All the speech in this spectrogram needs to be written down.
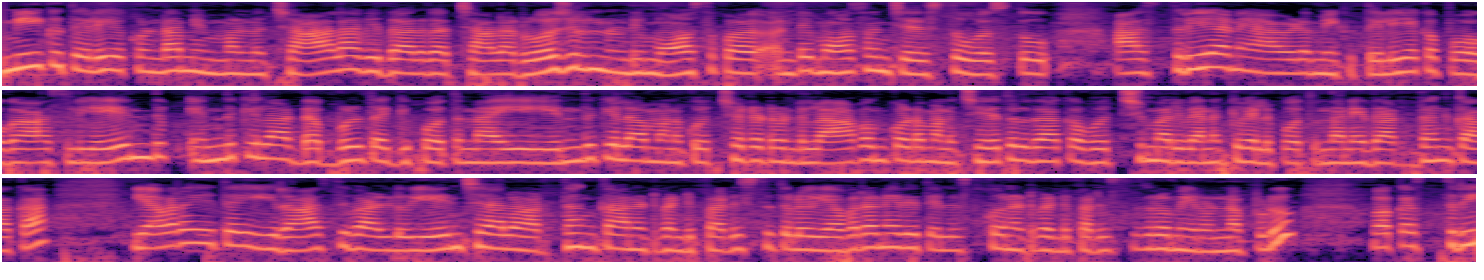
మీకు తెలియకుండా మిమ్మల్ని చాలా విధాలుగా చాలా రోజుల నుండి మోసప అంటే మోసం చేస్తూ వస్తూ ఆ స్త్రీ అనే ఆవిడ మీకు తెలియకపోగా అసలు ఎందుకు ఎందుకు ఇలా డబ్బులు తగ్గిపోతున్నాయి ఎందుకు ఇలా మనకు వచ్చేటటువంటి లాభం కూడా మన చేతుల దాకా వచ్చి మరి వెనక్కి వెళ్ళిపోతుంది అనేది అర్థం కాక ఎవరైతే ఈ రాశి వాళ్ళు ఏం చేయాలో అర్థం కానటువంటి పరిస్థితులు ఎవరనేది తెలుసుకున్నటువంటి పరిస్థితిలో మీరు ఉన్నప్పుడు ఒక స్త్రీ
